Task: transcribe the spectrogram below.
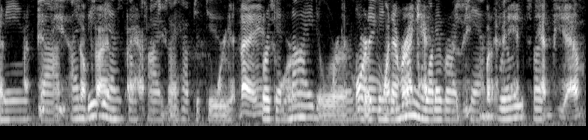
I'm busy and sometimes I have to do I have to do work at night, work at or night or work in the morning, whenever I can. whatever really. I can, but if really. it hits 10 p.m.,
